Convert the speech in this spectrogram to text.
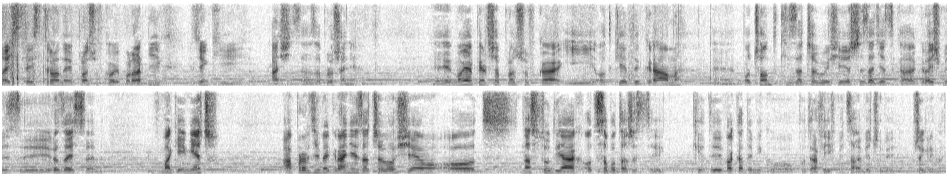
Cześć, z tej strony planszówkowy Polarnik. Dzięki Asi za zaproszenie. E, Moja pierwsza planszówka i od kiedy gram, e, początki zaczęły się jeszcze za dziecka. Graliśmy z e, rodzeństwem w Magię i Miecz, a prawdziwe granie zaczęło się od, na studiach od sabotażysty, kiedy w akademiku potrafiliśmy całe wieczory przegrywać.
